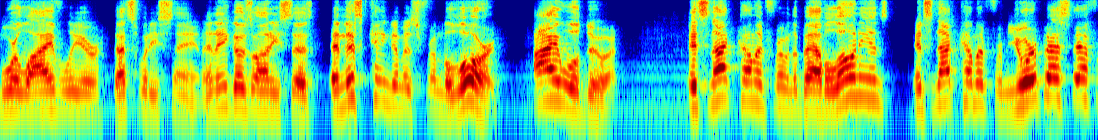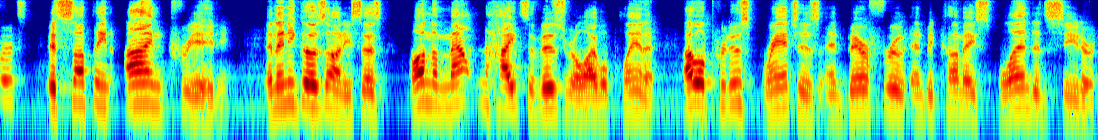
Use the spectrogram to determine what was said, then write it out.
more livelier. That's what he's saying. And then he goes on, he says, And this kingdom is from the Lord. I will do it. It's not coming from the Babylonians. It's not coming from your best efforts. It's something I'm creating. And then he goes on. He says, On the mountain heights of Israel I will plant it. I will produce branches and bear fruit and become a splendid cedar.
